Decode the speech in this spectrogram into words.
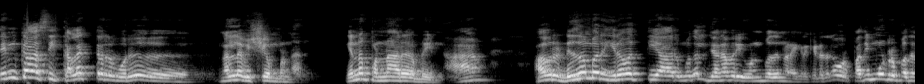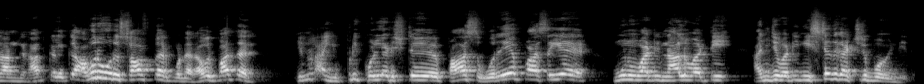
தென்காசி கலெக்டர் ஒரு நல்ல விஷயம் பண்ணார். என்ன பண்ணாரு அப்படின்னா அவர் டிசம்பர் இருபத்தி ஆறு முதல் ஜனவரி ஒன்பதுன்னு நினைக்கிறேன். கிட்டத்தட்ட ஒரு பதிமூன்று பதினான்கு நாட்களுக்கு அவர் ஒரு சாஃப்ட்வேர் போட்டார். அவர் பார்த்தாரு என்னடா இப்படி கொள்ளடிச்சுட்டு பாஸ் ஒரே பாஸையே மூணு வாட்டி நாலு வாட்டி அஞ்சு வாட்டி நீ இஷ்டத்துக்கு அடிச்சுட்டு போக வேண்டியது.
